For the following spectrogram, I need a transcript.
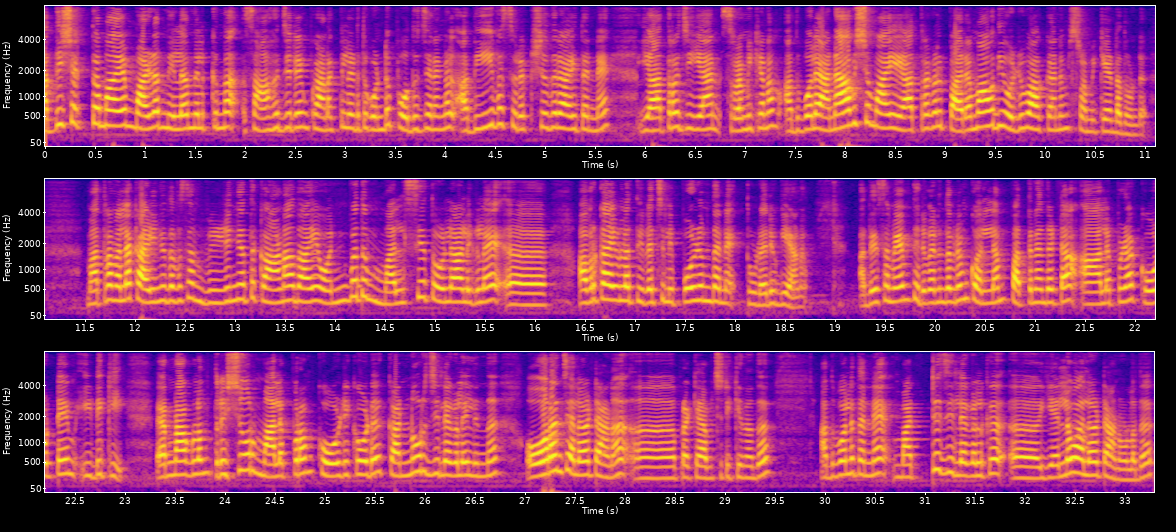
അതിശക്തമായ മഴ നിലനിൽക്കുന്ന സാഹചര്യം കണക്കിലെടുത്തുകൊണ്ട് പൊതുജനങ്ങൾ അതീവ സുരക്ഷിതരായി തന്നെ യാത്ര ചെയ്യാൻ ശ്രമിക്കണം. അതുപോലെ അനാവശ്യമായ യാത്രകൾ പരമാവധി ഒഴിവാക്കാനും ശ്രമിക്കേണ്ടതുണ്ട്. മാത്രമല്ല കഴിഞ്ഞ ദിവസം വിഴിഞ്ഞത്ത് കാണാതായ ഒൻപത് മത്സ്യത്തൊഴിലാളികളെ അവർക്കായുള്ള തിരച്ചിൽ ഇപ്പോഴും തന്നെ തുടരുകയാണ്. അതേസമയം തിരുവനന്തപുരം കൊല്ലം പത്തനംതിട്ട ആലപ്പുഴ കോട്ടയം ഇടുക്കി എറണാകുളം തൃശൂർ മലപ്പുറം കോഴിക്കോട് കണ്ണൂർ ജില്ലകളിൽ ഇന്ന് ഓറഞ്ച് അലേർട്ടാണ് പ്രഖ്യാപിച്ചിരിക്കുന്നത്. അതുപോലെ തന്നെ മറ്റ് ജില്ലകൾക്ക് യെല്ലോ അലേർട്ടാണുള്ളത്.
